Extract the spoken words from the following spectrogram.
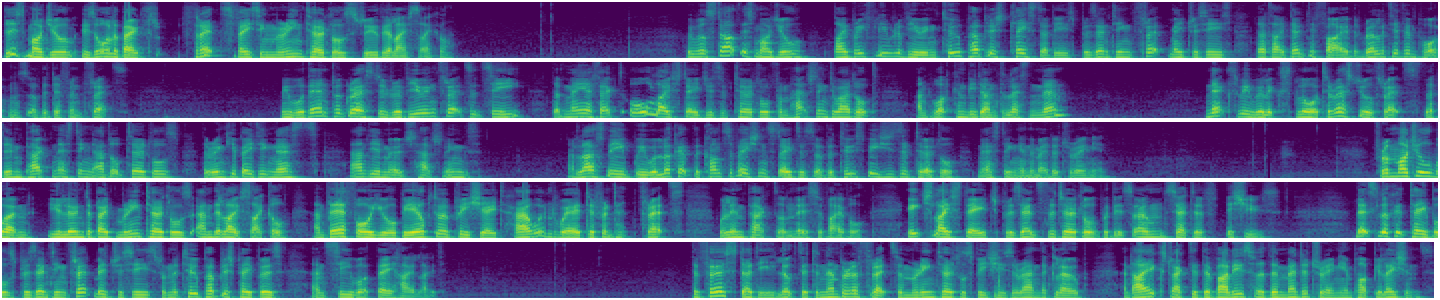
This module is all about th threats facing marine turtles through their life cycle. We will start this module by briefly reviewing two published case studies presenting threat matrices that identify the relative importance of the different threats. We will then progress to reviewing threats at sea that may affect all life stages of turtle from hatchling to adult and what can be done to lessen them. Next, we will explore terrestrial threats that impact nesting adult turtles, their incubating nests, and the emerged hatchlings. And lastly, we will look at the conservation status of the two species of turtle nesting in the Mediterranean. From Module 1, you learned about marine turtles and their life cycle, and therefore you will be able to appreciate how and where different threats will impact on their survival. Each life stage presents the turtle with its own set of issues. Let's look at tables presenting threat matrices from the two published papers and see what they highlight. The first study looked at a number of threats for marine turtle species around the globe, and I extracted the values for the Mediterranean populations.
